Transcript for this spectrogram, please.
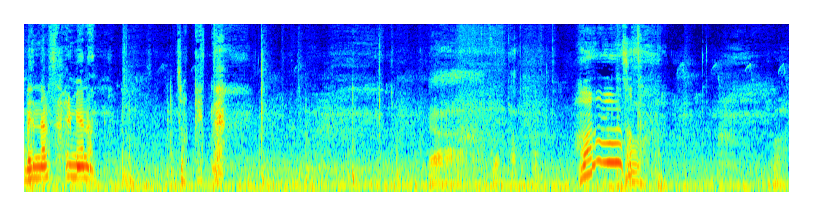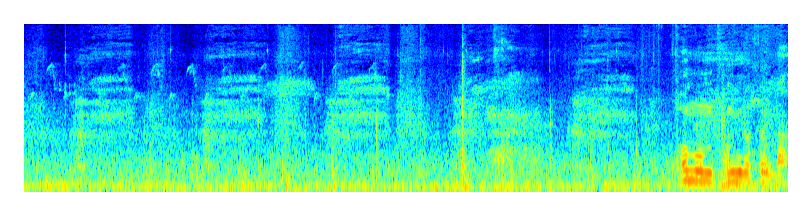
맨날 살면은 좋겠다. 야, 좋다. 아, 좋다. 봄은 봄이로서이다.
